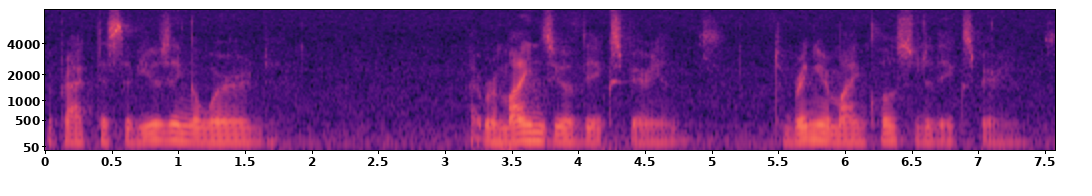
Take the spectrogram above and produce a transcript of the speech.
the practice of using a word that reminds you of the experience, to bring your mind closer to the experience,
